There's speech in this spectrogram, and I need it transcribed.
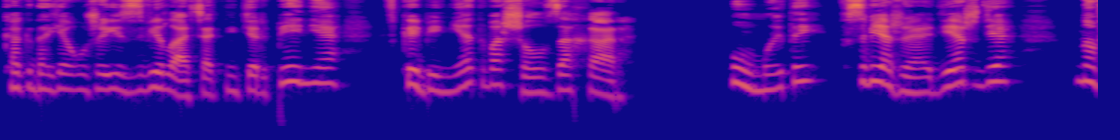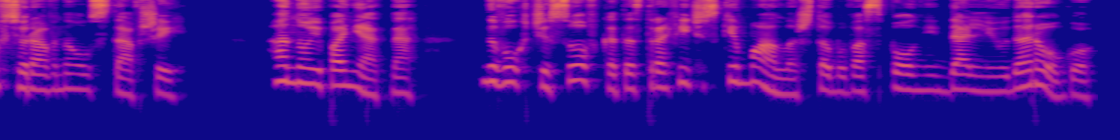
Когда я уже извелась от нетерпения, в кабинет вошел Захар. Умытый, в свежей одежде, но все равно уставший. Оно и понятно. Двух часов катастрофически мало, чтобы восполнить дальнюю дорогу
